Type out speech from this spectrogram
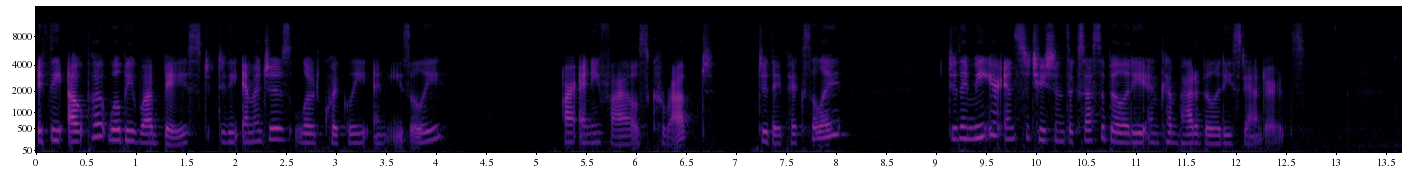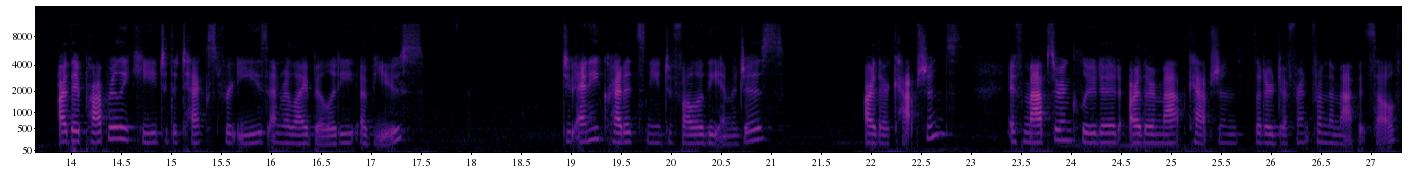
If the output will be web-based, do the images load quickly and easily? Are any files corrupt? Do they pixelate? Do they meet your institution's accessibility and compatibility standards? Are they properly keyed to the text for ease and reliability of use? Do any credits need to follow the images? Are there captions? If maps are included, are there map captions that are different from the map itself?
